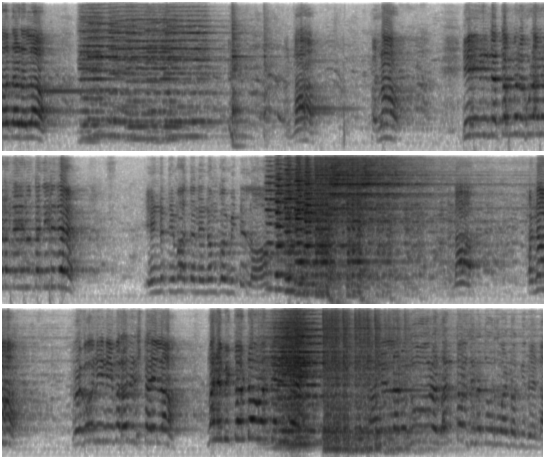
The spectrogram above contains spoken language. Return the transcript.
ಮಾತಾಡಲ್ಲ. ಅಣ್ಣ ಅಣ್ಣ, ಈ ನಿನ್ನ ತಮ್ಮನ ಗುಣ ನಡೆದ ಏನು ಅಂತ ತಿಳಿದೆ? ಹೆಂಡತಿ ಮಾತನ್ನೇ ನಂಬ್ಕೊಂಡ್ಬಿಟ್ಟಲ್ಲೋ? ಅಣ್ಣ ಅಣ್ಣ ರಘು ನೀನು ಬರೋದು ಇಷ್ಟ ಇಲ್ಲ. ಮನೆ ಬಿಟ್ಟು ಹೊಂಟೋಗು ಅಂತ ಹೇಳಿದೆ. ನಾನೆಲ್ಲರೂ ದೂರ ಸಂತೋಷದಿಂದ ದೂರದ ಹೊಂಟೋಗ್ತಿದ್ದೆ ಅಣ್ಣ.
